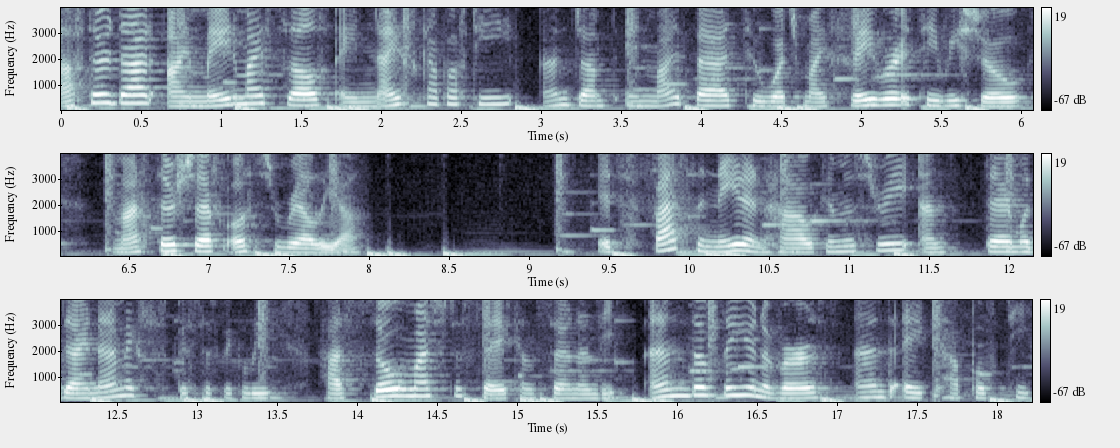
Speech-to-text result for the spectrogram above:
After that, I made myself a nice cup of tea and jumped in my bed to watch my favorite TV show, MasterChef Australia. It's fascinating how chemistry and thermodynamics specifically has so much to say concerning the end of the universe and a cup of tea.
